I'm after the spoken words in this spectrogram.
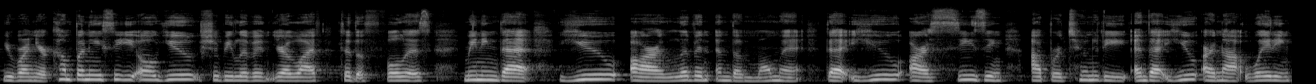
you run your company, CEO, you should be living your life to the fullest, meaning that you are living in the moment, that you are seizing opportunity, and that you are not waiting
